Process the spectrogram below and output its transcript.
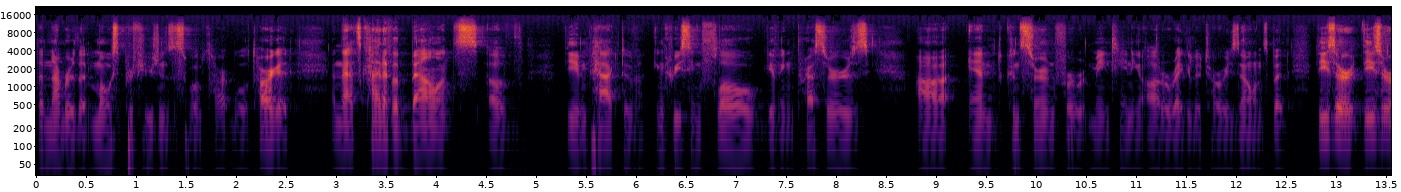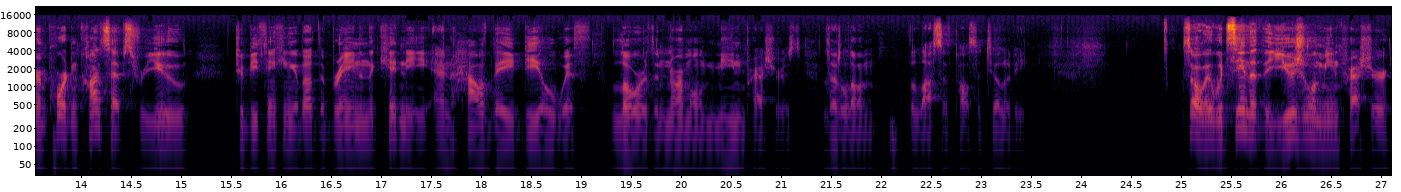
the number that most perfusionists will, tar will target. And that's kind of a balance of the impact of increasing flow, giving pressors, uh, and concern for maintaining autoregulatory zones. But these are, these are important concepts for you to be thinking about the brain and the kidney and how they deal with lower than normal mean pressures, let alone the loss of pulsatility. So it would seem that the usual mean pressure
